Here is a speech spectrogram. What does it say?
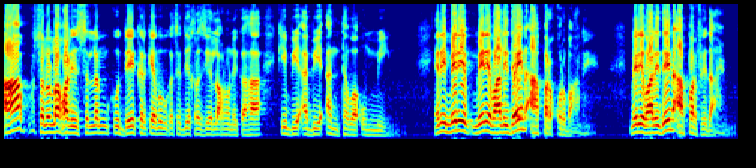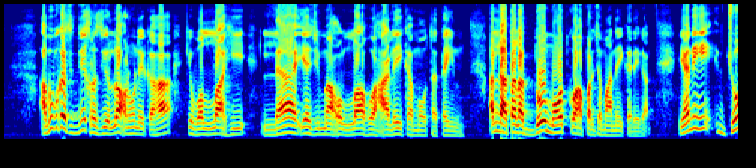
आप अलैहि वसल्लम को देख करके अबू बकर सिद्दीक़ रज़ी अल्लाह ने कहा कि बी अबी अंत व उम्मी। यानी मेरे मेरे वालदेन आप पर क़ुरबान हैं। मेरे वालदेन आप पर फ़िदा हैं। अबू बकर सिद्दीक़ रज़ी अल्लाह उन्होंने कहा कि वल्लाही ला यजमा का मौतन अल्लाह ताला दो मौत को आप पर जमा नहीं करेगा। यानी जो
